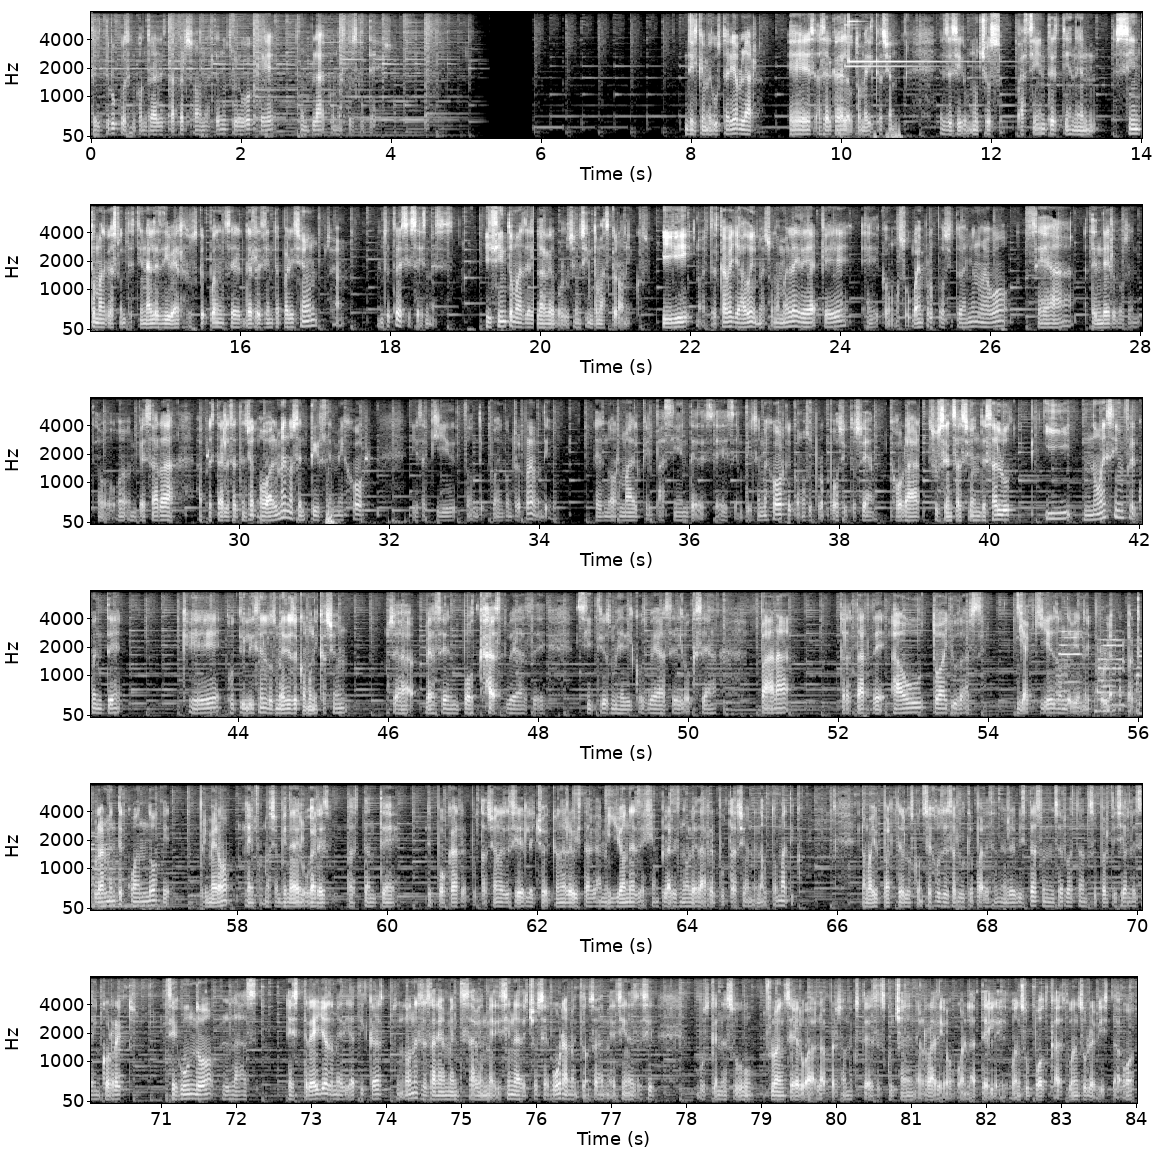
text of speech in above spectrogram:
el truco es encontrar esta persona, este nutriólogo que cumpla con estos criterios. Del que me gustaría hablar es acerca de la automedicación. Es decir, muchos pacientes tienen síntomas gastrointestinales diversos que pueden ser de reciente aparición, o sea, entre 3 y 6 meses y síntomas de larga evolución, síntomas crónicos. Y no es descabellado y no es una mala idea que, eh, como su buen propósito de año nuevo, sea atenderlos o, empezar a, prestarles atención o al menos sentirse mejor. Y es aquí donde puede encontrar el problema. Digo, es normal que el paciente desee sentirse mejor, que como su propósito sea mejorar su sensación de salud. Y no es infrecuente que utilicen los medios de comunicación, o sea, véase en podcast, véase sitios médicos, véase lo que sea, para tratar de autoayudarse. Y aquí es donde viene el problema, particularmente cuando, eh, primero, la información viene de lugares bastante de poca reputación, es decir, el hecho de que una revista haga millones de ejemplares no le da reputación en automático. La mayor parte de los consejos de salud que aparecen en revistas suelen ser bastante superficiales e incorrectos. Segundo, las estrellas mediáticas pues, no necesariamente saben medicina, de hecho seguramente no saben medicina, es decir, busquen a su influencer o a la persona que ustedes escuchan en el radio o en la tele o en su podcast o en su revista o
